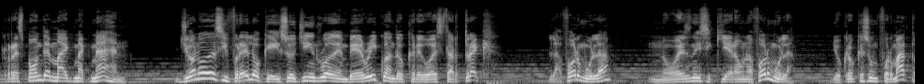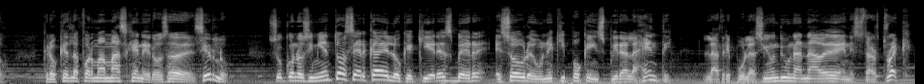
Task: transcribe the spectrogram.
Responde Mike McMahon. Yo no descifré lo que hizo Gene Roddenberry cuando creó Star Trek. La fórmula no es ni siquiera una fórmula. Yo creo que es un formato. Creo que es la forma más generosa de decirlo. Su conocimiento acerca de lo que quieres ver es sobre un equipo que inspira a la gente, la tripulación de una nave en Star Trek.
